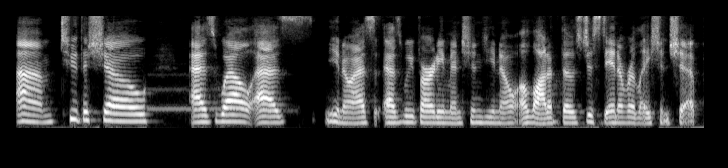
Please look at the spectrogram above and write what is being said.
um, to the show, as well as you know, as as we've already mentioned, you know, a lot of those just in a relationship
